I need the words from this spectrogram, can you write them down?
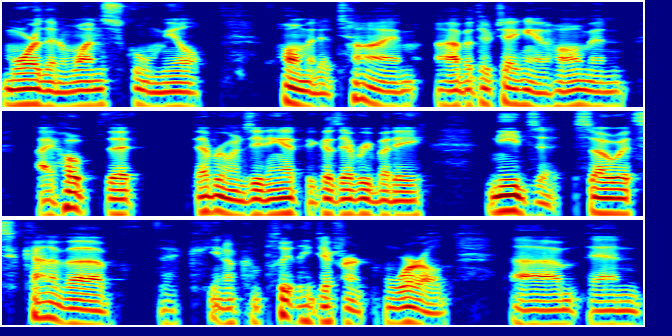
more than one school meal home at a time, uh, but they're taking it home, and I hope that everyone's eating it because everybody needs it. So it's kind of a you know completely different world, um, and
